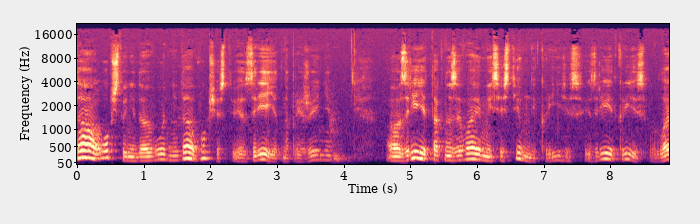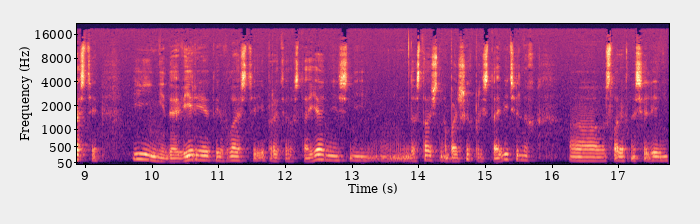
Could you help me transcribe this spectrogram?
да, общество недовольно, да, в обществе зреет напряжение, зреет так называемый системный кризис, зреет кризис власти – и недоверие этой власти, и противостояние с ней достаточно больших представительных э, слоев населения.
